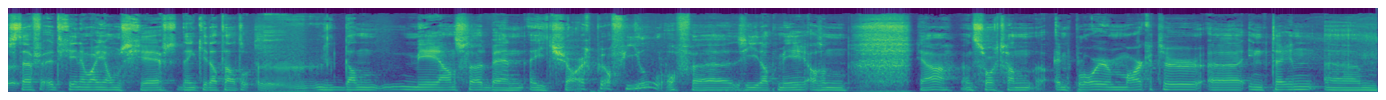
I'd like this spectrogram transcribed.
Stef, hetgene wat je omschrijft, denk je dat dat uh, dan meer aansluit bij een HR-profiel? Of uh, zie je dat meer als een, ja, een soort van employer-marketer intern? Um...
